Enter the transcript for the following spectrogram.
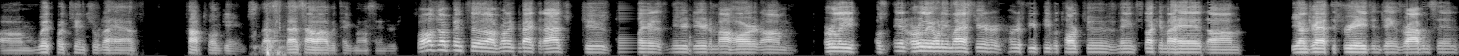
um, with potential to have top twelve games. That's that's how I would take Miles Sanders. So I'll jump into the running back that I choose, player that's near dear to my heart. Um, early, I was in early on him last year. Heard a few people talk to him. His name stuck in my head. Um, the undrafted free agent James Robinson.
